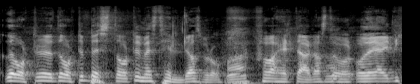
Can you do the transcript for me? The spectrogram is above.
Det var ikke det, var det beste, det var det mest heldige, ass, bro. For å være helt ærlig, ass, det var, Og jeg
